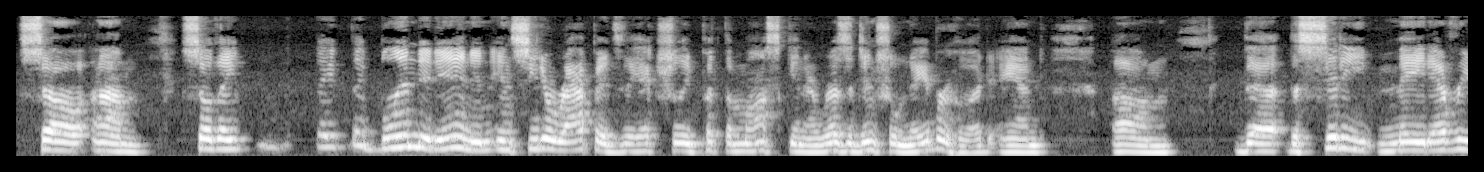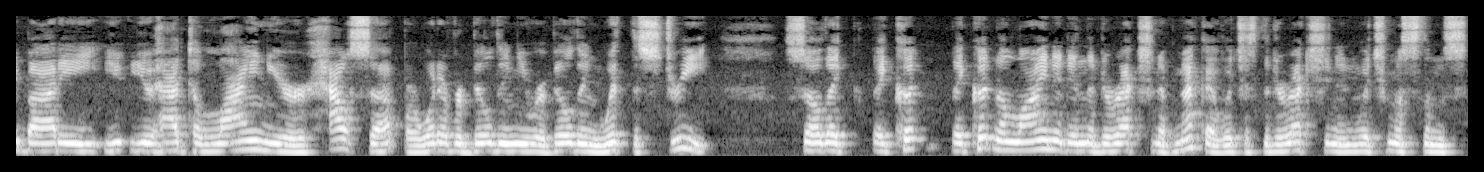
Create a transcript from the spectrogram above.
So um, so they they, they blended in. in. In Cedar Rapids, they actually put the mosque in a residential neighborhood, and um, the the city made everybody you, you had to line your house up or whatever building you were building with the street so they they could they couldn't align it in the direction of Mecca, which is the direction in which Muslims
